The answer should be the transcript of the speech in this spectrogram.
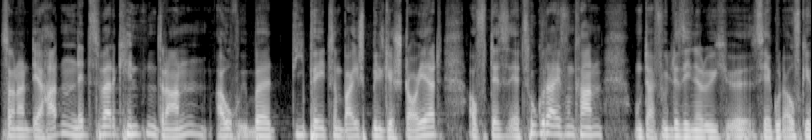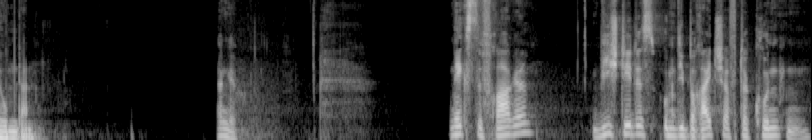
sondern der hat ein Netzwerk hinten dran, auch über DPay zum Beispiel gesteuert, auf das er zugreifen kann und da fühlt er sich natürlich äh, sehr gut aufgehoben dann. Danke. Nächste Frage. Wie steht es um die Bereitschaft der Kunden?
